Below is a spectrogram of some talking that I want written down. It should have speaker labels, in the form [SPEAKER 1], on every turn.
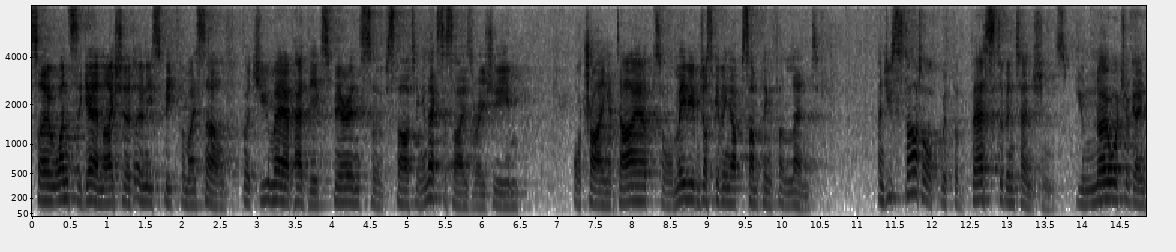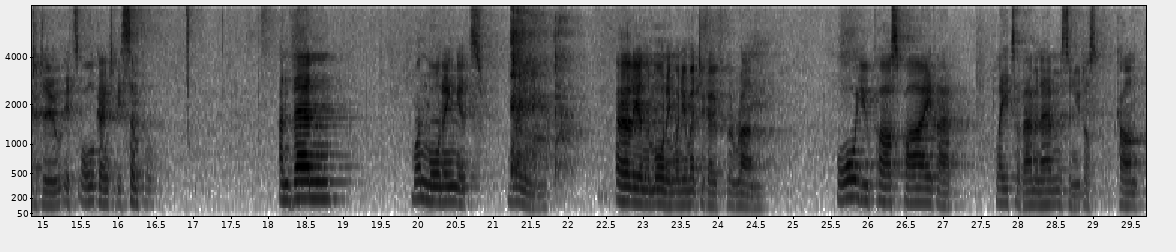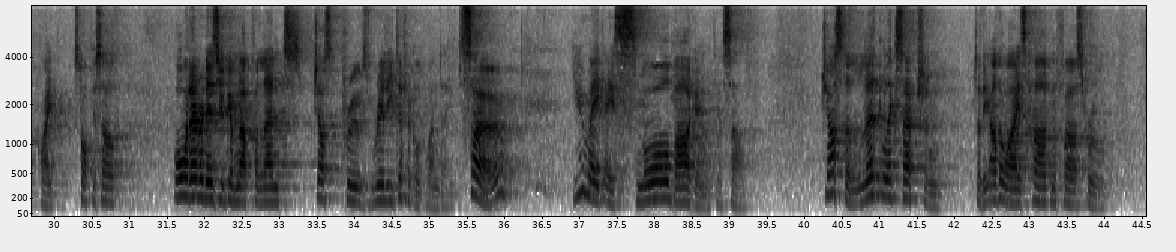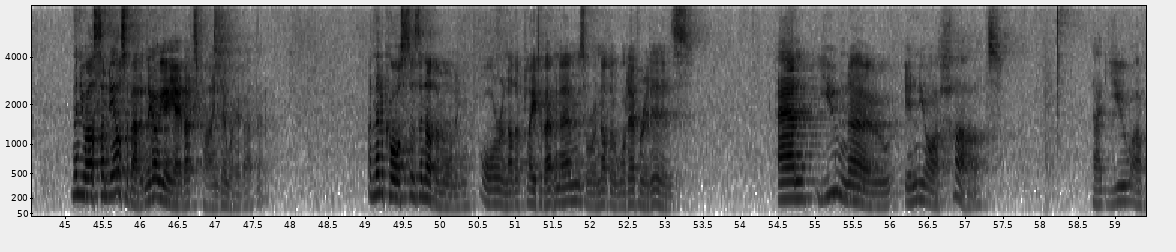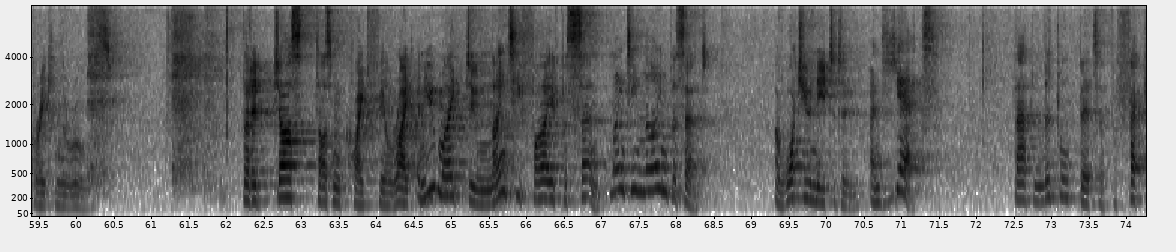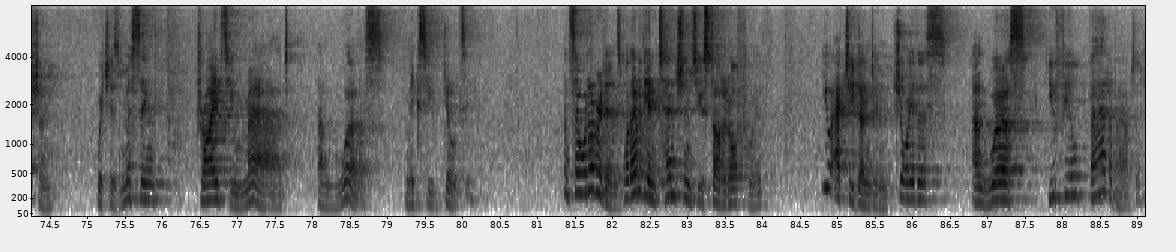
[SPEAKER 1] So, once again, I should only speak for myself, but you may have had the experience of starting an exercise regime, or trying a diet, or maybe even just giving up something for Lent. And you start off with the best of intentions. You know what you're going to do, it's all going to be simple. And then one morning it's raining, early in the morning when you're meant to go for the run. Or you pass by that plate of M&Ms and you just can't quite stop yourself. Or whatever it is you've given up for Lent just proves really difficult one day. So, you make a small bargain with yourself. Just a little exception to the otherwise hard and fast rule. And then you ask somebody else about it, and they go, yeah, yeah, that's fine, don't worry about that. And then, of course, there's another morning, or another plate of M&Ms, or another whatever it is. And you know in your heart that you are breaking the rules. That it just doesn't quite feel right. And you might do 95%, 99% of what you need to do. And yet, that little bit of perfection which is missing drives you mad and worse, makes you guilty. And so, whatever it is, whatever the intentions you started off with, you actually don't enjoy this, and worse, you feel bad about it.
